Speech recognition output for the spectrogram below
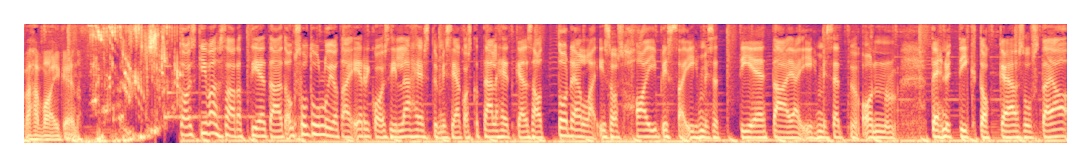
vähän vaikeana. Olisi kiva saada tietää, että onko sulla tullut jotain erikoisia lähestymisiä, koska tällä hetkellä sä oot todella isossa haipissa. Ihmiset tietää ja ihmiset on tehnyt TikTokkeja susta ja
